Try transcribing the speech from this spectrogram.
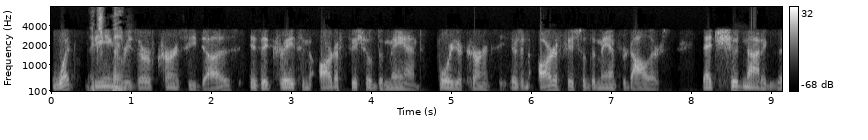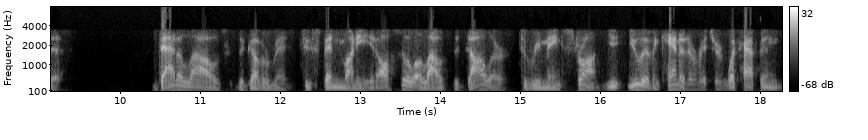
What Explain. being a reserve currency does is it creates an artificial demand for your currency. There's an artificial demand for dollars that should not exist that allows the government to spend money. It also allows the dollar to remain strong. You, you live in Canada, Richard. What's happened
